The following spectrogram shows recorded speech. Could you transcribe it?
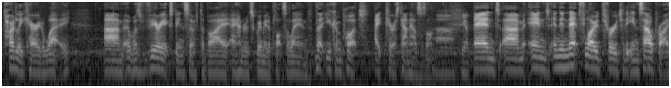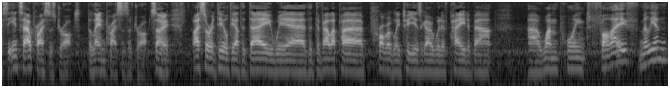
totally carried away um, it was very expensive to buy 800 square metre plots of land that you can put eight terrace townhouses on. Uh, yep. And, um, and, and then that flowed through to the end sale price. The end sale prices dropped, the land prices have dropped. So yeah. I saw a deal the other day where the developer, probably two years ago, would have paid about uh, 1.5 million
